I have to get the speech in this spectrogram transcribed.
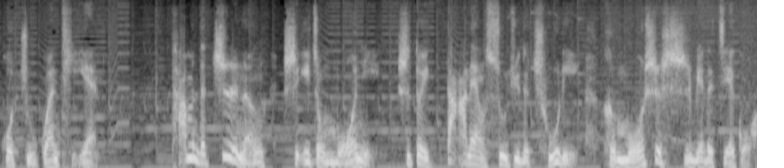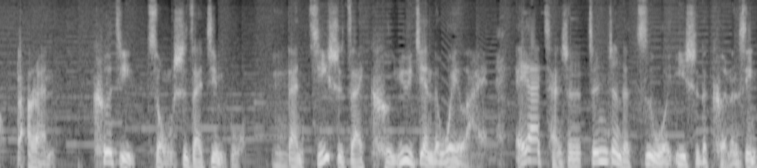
或主观体验。它们的智能是一种模拟。是对大量数据的处理和模式识别的结果。当然，科技总是在进步，但即使在可预见的未来，AI 产生真正的自我意识的可能性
